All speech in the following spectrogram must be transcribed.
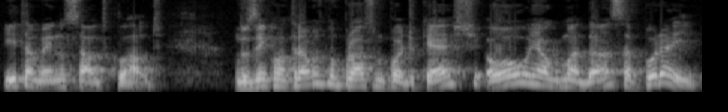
e também no SoundCloud. Nos encontramos no próximo podcast ou em alguma dança por aí.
